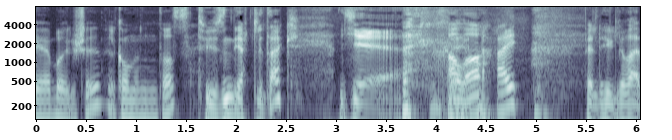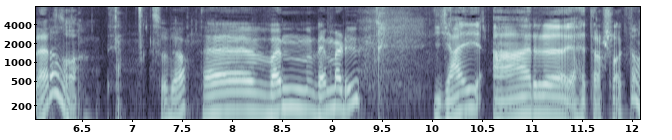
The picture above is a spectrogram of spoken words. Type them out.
eh, Borgersrud, velkommen til oss. Tusen hjertelig takk. Yeah! Halla. Hei. Veldig hyggelig å være her, altså. Så bra. Eh, hvem, hvem er du? Jeg er Jeg heter Aslak, da.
